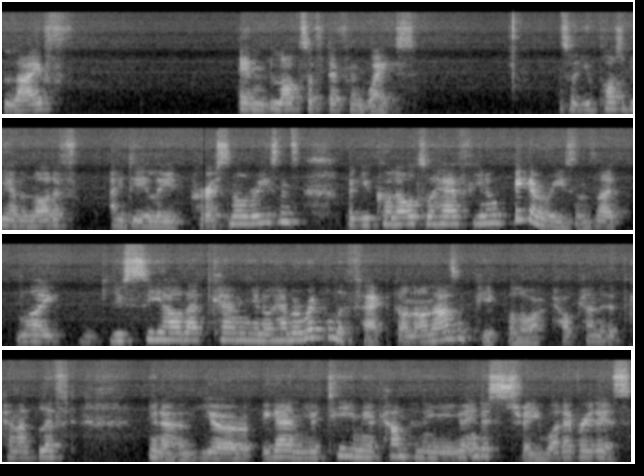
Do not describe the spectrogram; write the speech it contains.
life in lots of different ways. So you possibly have a lot of ideally personal reasons, but you could also have, you know, bigger reasons that like you see how that can, you know, have a ripple effect on, on other people or how can it can uplift, you know, your again, your team, your company, your industry, whatever it is.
